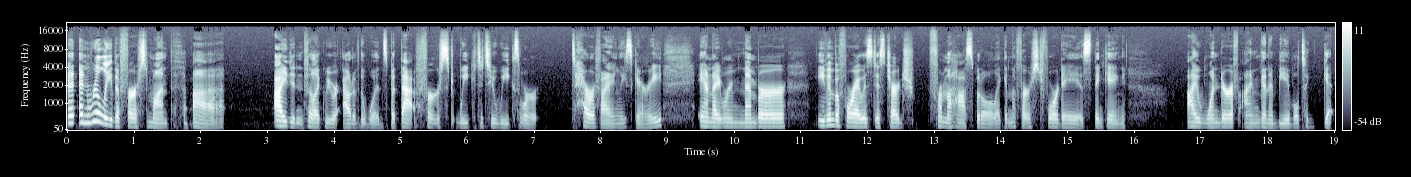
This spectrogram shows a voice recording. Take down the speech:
And, and really, the first month, uh, I didn't feel like we were out of the woods, but that first week to two weeks were terrifyingly scary. And I remember even before I was discharged from the hospital, like in the first four days, thinking, I wonder if I'm going to be able to get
